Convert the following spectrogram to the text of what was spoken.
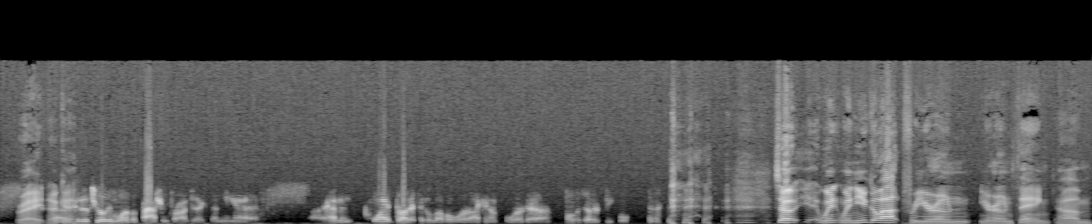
Right. Okay. because Okay. it's really more of a passion project. I mean, uh, I haven't quite brought it to the level where I can afford uh, all those other people. So when when you go out for your own your own thing, um,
